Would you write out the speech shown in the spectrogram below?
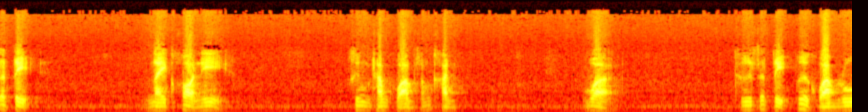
สติในข้อนี้พึงทำความสำคัญ ว่าคือสติเพื่อความรู้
